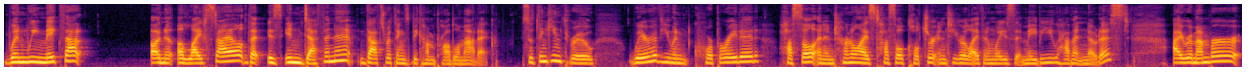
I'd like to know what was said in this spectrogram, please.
when we make that a, a lifestyle that is indefinite, that's where things become problematic. So thinking through where have you incorporated hustle and internalized hustle culture into your life in ways that maybe you haven't noticed? I remember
